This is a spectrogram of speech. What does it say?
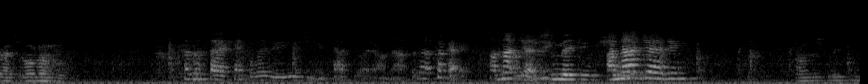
What did I press? Oh no. Cause I say I can't believe you're using your calculator on that, but that's okay. I'm not I'm just judging. making sure. I'm not judging. I'm just making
